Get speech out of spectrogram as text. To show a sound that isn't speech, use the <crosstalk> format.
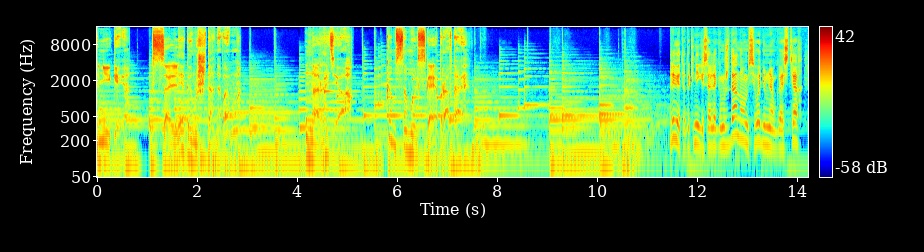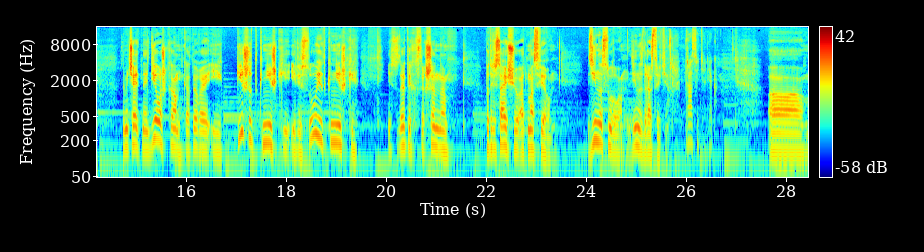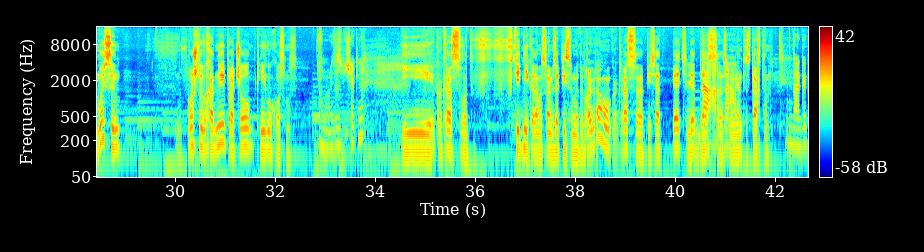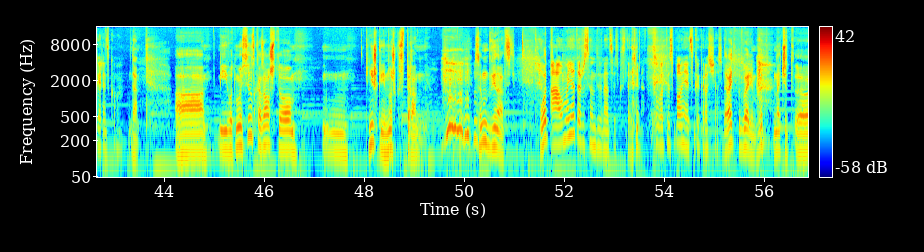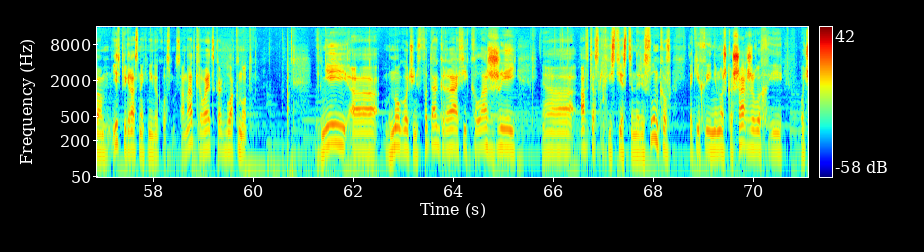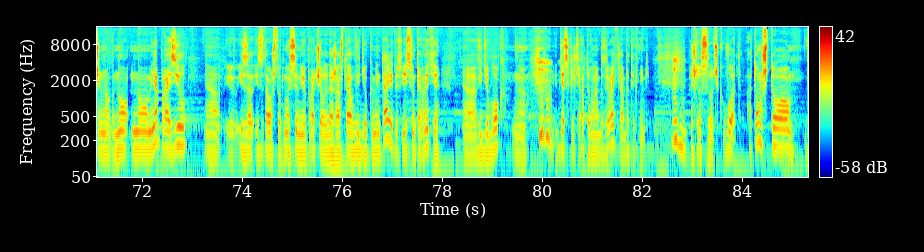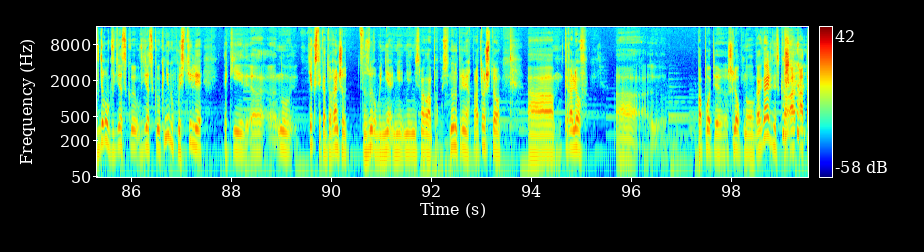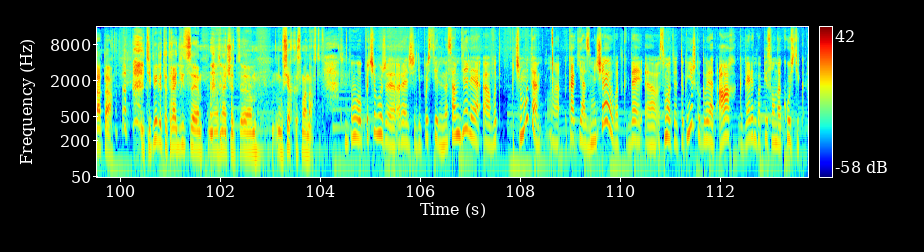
Книги с Олегом Ждановым на радио Комсомольская правда. Привет, это книги с Олегом Ждановым. Сегодня у меня в гостях замечательная девушка, которая и пишет книжки, и рисует книжки, и создает их совершенно потрясающую атмосферу. Зина Сурова. Зина, здравствуйте. Здравствуйте, Олег. А, мой сын в прошлые выходные прочел книгу «Космос». О, это замечательно. И как раз вот в, в те дни, когда мы с вами записываем эту программу, как раз 55 лет да, да, с, да. с момента старта. Да, Гагаринского. Да. А, и вот мой сын сказал, что м, книжка немножко странная. <laughs> Сыну 12. Вот. А у меня тоже сын 12, кстати. <laughs> Вот исполняется как раз сейчас. Давайте поговорим. Вот, значит, э, есть прекрасная книга «Космос». Она открывается как блокнот. В ней э, много очень фотографий, коллажей, э, авторских, естественно, рисунков, таких и немножко шаржевых, и очень много. Но, но меня поразил Э, из-за из того, что вот мой сын ее прочел и даже оставил видеокомментарий, то есть есть в интернете э, видеоблог э, <laughs> детский литературный обозреватель об этой книге. Пришлю ссылочку. Вот. О том, что вдруг в детскую, в детскую книгу пустили такие э, ну, тексты, которые раньше вот, цензура бы не, не, не смогла пропустить. Ну, например, про то, что э, Королев э, по попе шлепнул Гагарин и сказал «а-та-та». И теперь эта традиция, э, значит, э, у всех космонавтов. Ну, почему же раньше не пустили? На самом деле, а, вот почему-то, а, как я замечаю, вот когда э, смотрят эту книжку, говорят, ах, Гагарин пописал на кустик,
